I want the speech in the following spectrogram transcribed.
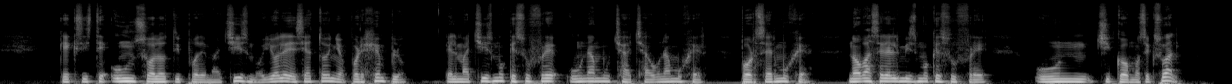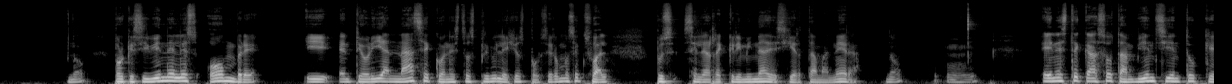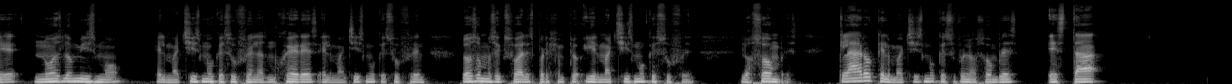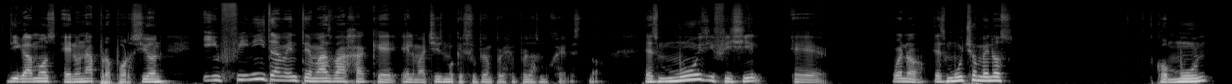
que existe un solo tipo de machismo. Yo le decía a Toño, por ejemplo, el machismo que sufre una muchacha, una mujer, por ser mujer, no va a ser el mismo que sufre un chico homosexual, ¿no? Porque si bien él es hombre, y en teoría nace con estos privilegios por ser homosexual, pues se le recrimina de cierta manera, ¿no? En este caso también siento que no es lo mismo el machismo que sufren las mujeres, el machismo que sufren los homosexuales, por ejemplo, y el machismo que sufren los hombres. Claro que el machismo que sufren los hombres está, digamos, en una proporción infinitamente más baja que el machismo que sufren, por ejemplo, las mujeres, ¿no? Es muy difícil, eh, bueno, es mucho menos común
